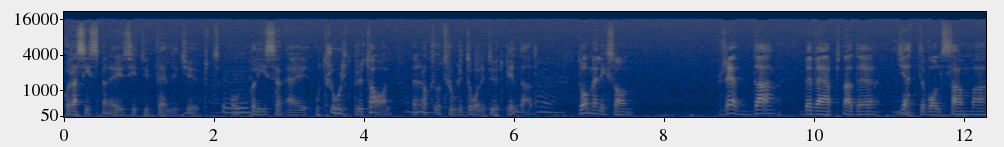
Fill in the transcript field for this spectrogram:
Och rasismen är ju, sitter ju väldigt djupt. Mm. Och polisen är otroligt brutal, men den är också otroligt dåligt utbildad. De är liksom rädda, beväpnade, jättevåldsamma.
